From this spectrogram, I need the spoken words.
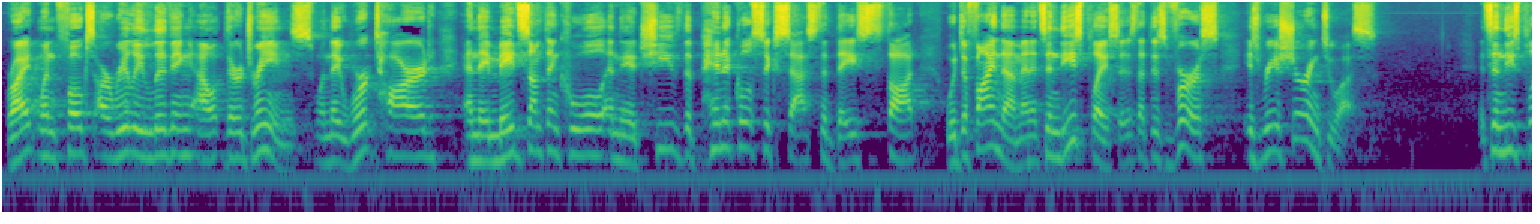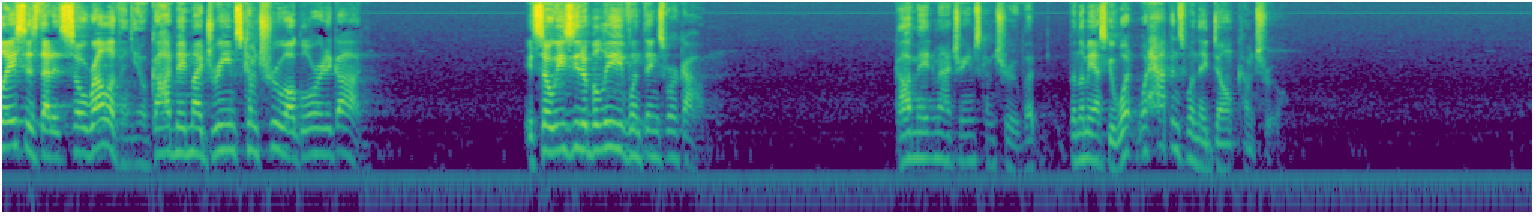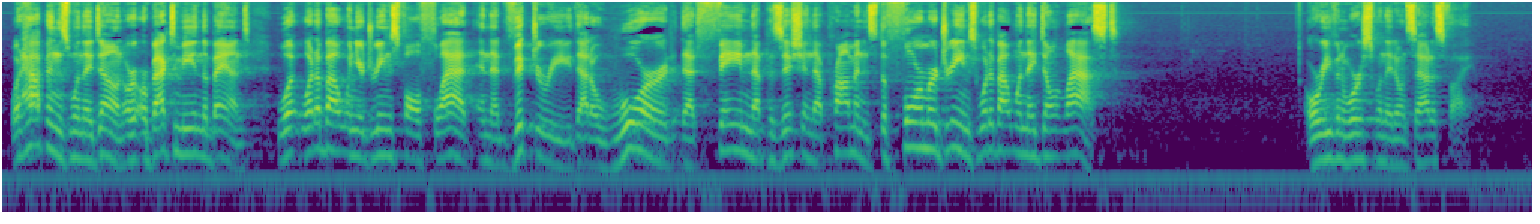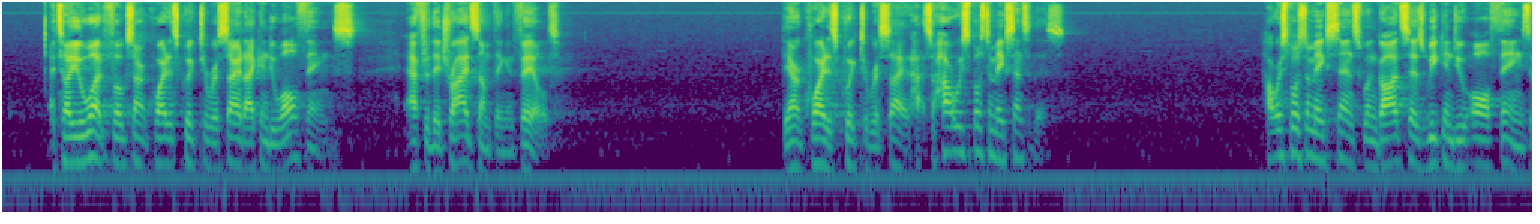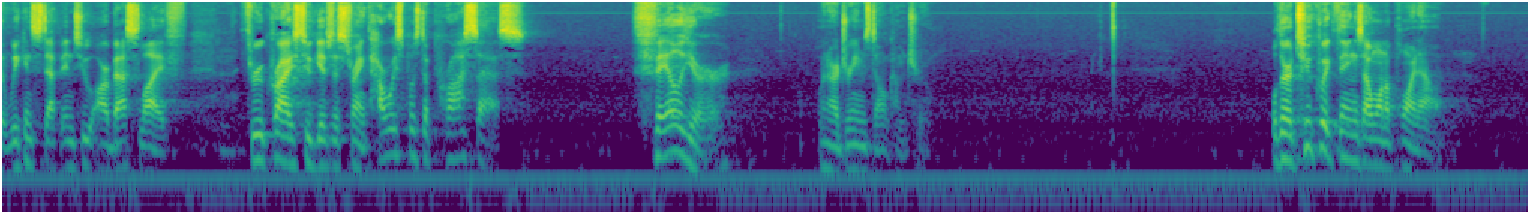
right? When folks are really living out their dreams, when they worked hard and they made something cool and they achieved the pinnacle success that they thought would define them. And it's in these places that this verse is reassuring to us. It's in these places that it's so relevant. You know, God made my dreams come true. All glory to God. It's so easy to believe when things work out. God made my dreams come true. But, but let me ask you, what, what happens when they don't come true? What happens when they don't? Or, or back to me in the band. What, what about when your dreams fall flat and that victory, that award, that fame, that position, that prominence, the former dreams, what about when they don't last? Or even worse, when they don't satisfy? I tell you what, folks aren't quite as quick to recite, I can do all things, after they tried something and failed. They aren't quite as quick to recite. So, how are we supposed to make sense of this? How are we supposed to make sense when God says we can do all things, that we can step into our best life through Christ who gives us strength? How are we supposed to process failure when our dreams don't come true? Well, there are two quick things I want to point out.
